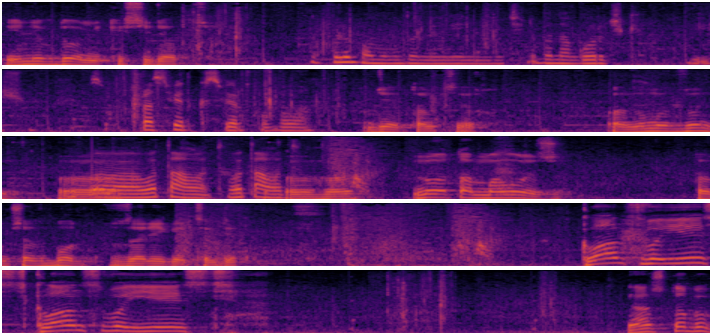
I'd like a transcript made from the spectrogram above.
Или в домике сидят? Ну, по-любому в доме где-нибудь. Либо на горочке. Где еще? Просветка сверху была. Где там сверху? А, ну мы в зоне. А, а, вот там вот, вот там вот. Ага. Ну а там малой же. Там сейчас бот зарегается где-то. Клан свой есть, клан свой есть. А чтобы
